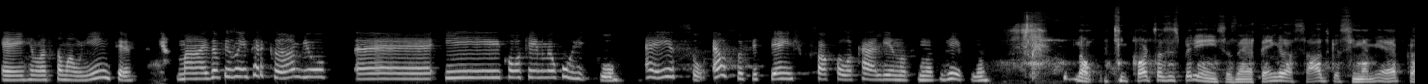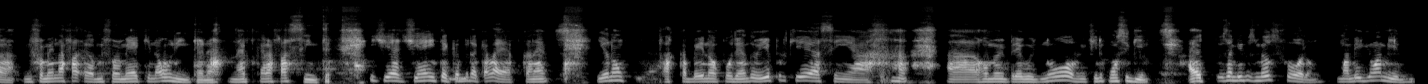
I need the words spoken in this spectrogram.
é, em relação ao Uninter, mas eu fiz um intercâmbio é, e coloquei no meu currículo. É isso? É o suficiente só colocar ali no, no currículo? Não, o que importa são as experiências, né? É até engraçado que, assim, na minha época, me formei na, eu me formei aqui na Uninter, né? Na época era Facinter. E já tinha intercâmbio daquela época, né? E eu não acabei não podendo ir porque, assim, a, a, arrumei um emprego de novo, enfim, não consegui. Aí os amigos meus foram, um amigo e um amigo.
